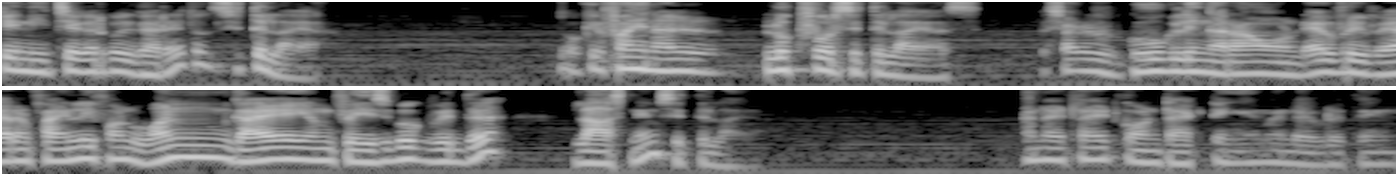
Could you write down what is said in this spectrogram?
ke niche agar koi ghar hai to sitilaya okay fine i'll look for sitilayas I started googling around everywhere and finally found one guy on facebook with the last name sitilaya and I tried contacting him and everything,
